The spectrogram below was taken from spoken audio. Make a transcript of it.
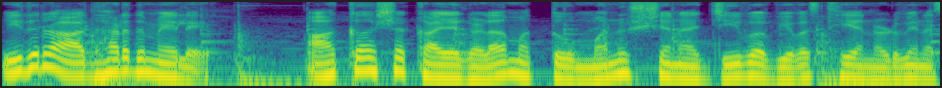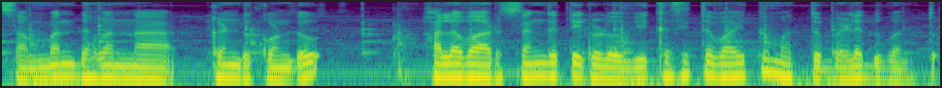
ಇದರ ಆಧಾರದ ಮೇಲೆ ಆಕಾಶಕಾಯಗಳ ಮತ್ತು ಮನುಷ್ಯನ ಜೀವ ವ್ಯವಸ್ಥೆಯ ನಡುವಿನ ಸಂಬಂಧವನ್ನು ಕಂಡುಕೊಂಡು ಹಲವಾರು ಸಂಗತಿಗಳು ವಿಕಸಿತವಾಯಿತು ಮತ್ತು ಬೆಳೆದು ಬಂತು.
